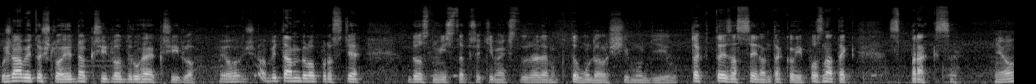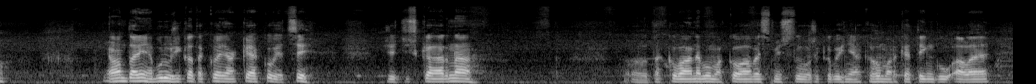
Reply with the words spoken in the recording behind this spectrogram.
Možná by to šlo jedno křídlo, druhé křídlo, jo? aby tam bylo prostě dost místa před tím extruderem k tomu dalšímu dílu. Tak to je zase jenom takový poznatek z praxe. Jo? Já vám tady nebudu říkat takové nějaké jako věci, že tiskárna eh, taková nebo maková ve smyslu, řekl bych, nějakého marketingu, ale eh,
